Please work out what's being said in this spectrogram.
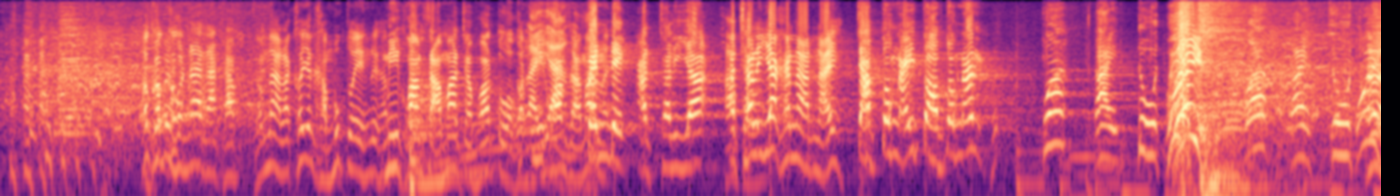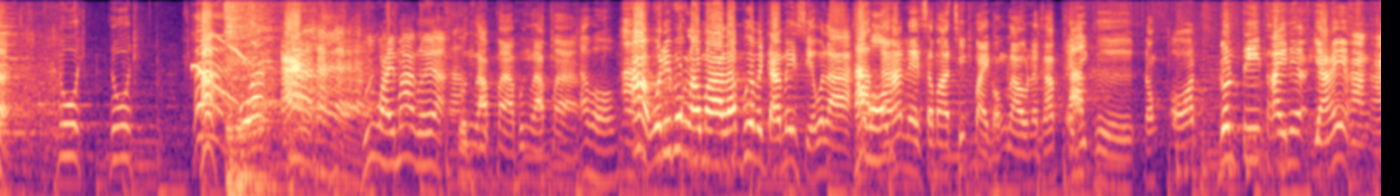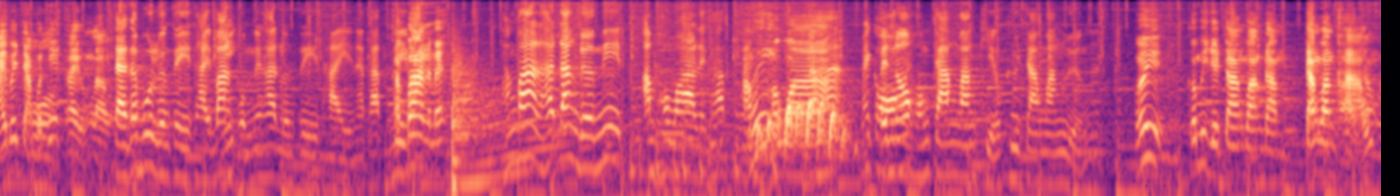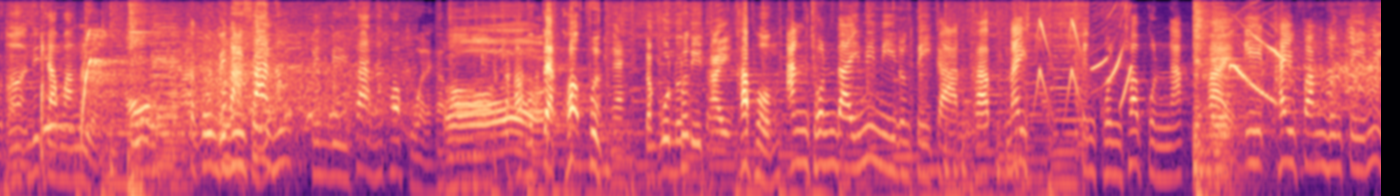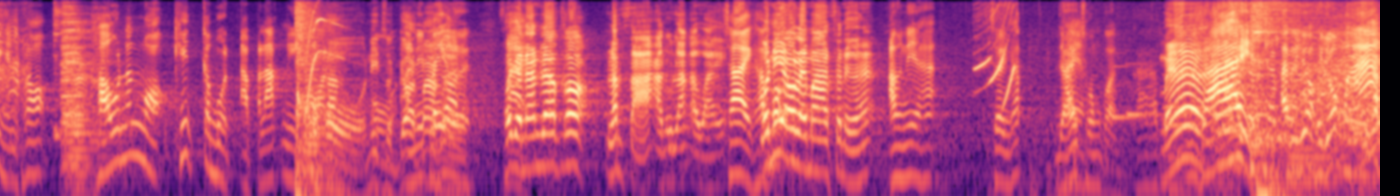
เขาเป็นคนน่ารักครับเขาน่ารักเขายังขำมุกตัวเองด้วยครับมีความสามารถเฉพาะตัวครับหลายมีอคย่าง วามสามารถเป็นเด็กอัจฉริยะ อัจฉริยะขนาดไหน จับตรงไหนตอบตรงนั้น ว่าไก่ดูดเฮ้ย ว่าไก่ดูดเออ ดูดดูด หัวอ่าอุ้ยไวมากเลยอะ เพิ่งรับมาเพิ่งรับมาครับผม อ้าววันนี้พวกเรามาแล้วเพื่อเป็นการไม่เสียเวลาครับผม นะฮะในสมาชิกใหม่ของเรานะครับอันนี้คือน้องออสดนตรีไทยเนี่ยอย่าให้ห่างหายไปจากประเทศไทยของเราแต่ถ้าพูดดนตรีไทยบ้านผมนะครับดนตรีไทยนะครับทางบ้านเลยไหม ทั้งบ้านนะฮะดั้งเดิมนี่อัมพวาเลยครับอัมพวาไม่กองเป็นน้องของจางวางเขียวคือจางวางเหลืองนะ เฮ้ยเขามีแต่จางวางดำจางวางขาวเออนี่จางวางเหลืองโอ้ตระกูลเป็นดีซ่านทั้งเป็นดีซ่านทั้งครอบครัวเลยครับอ๋อ ครับผมแต่ข้อฝึกไง ตระกูลดนตรีไทย ครับผม อันชนใดไม่มีดนตรีการครับ ในเป็นคนชอบกลนักใช่ อีกใครฟังดนตรีไม่เห็นเพราะ เขานั้นเหมาะคิดกบฏอัปลักษณ์นี่โอ้โห นี่สุดยอดอันนี้มากเป๊ะเลเลย ย เพราะฉะนั้นแล้วก็รักษาอนุรักษ์เอาไว้ใช่ครับ วันนี้เอาอะไรมาเสนอฮะ เอานี่ฮะเชิญครับ เดี๋ยวให้ชมก่อนแม่ ใช่ให้ไปยกเขายกมาแล้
